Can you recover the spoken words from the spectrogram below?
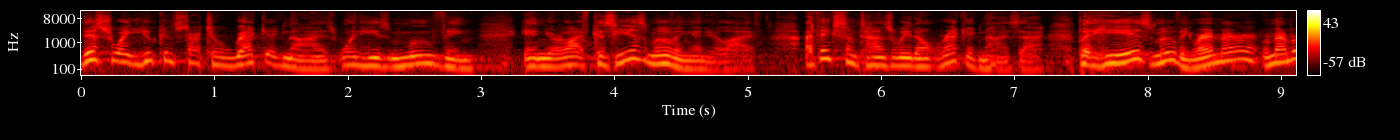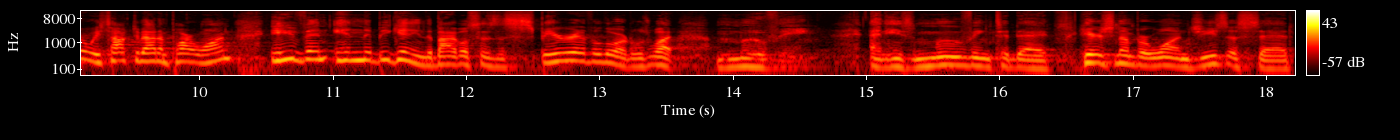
This way, you can start to recognize when He's moving in your life, because He is moving in your life. I think sometimes we don't recognize that, but He is moving. Remember, remember we talked about in part one? Even in the beginning, the Bible says the Spirit of the Lord was what? Moving and he's moving today. Here's number one Jesus said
